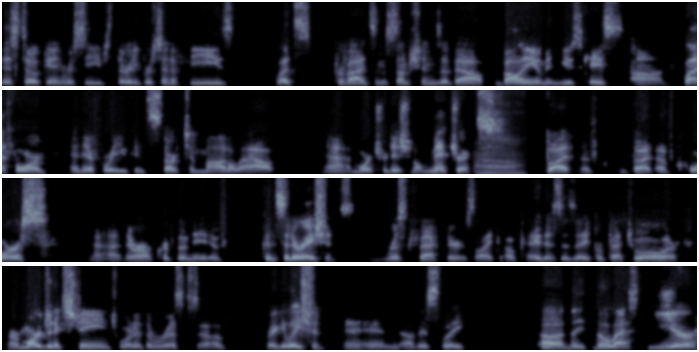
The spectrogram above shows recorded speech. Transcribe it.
this token receives 30% of fees. Let's provide some assumptions about volume and use case on the platform, and therefore you can start to model out uh, more traditional metrics. Uh. But of, but of course, uh, there are crypto native considerations risk factors like, okay, this is a perpetual or, or margin exchange. What are the risks of regulation? And, and obviously, uh, the, the last year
